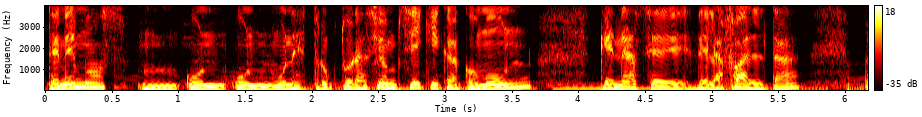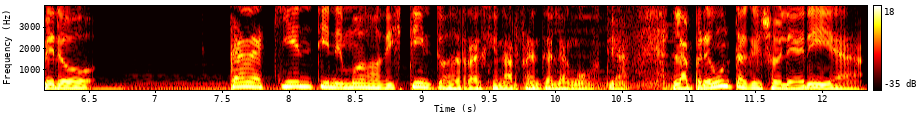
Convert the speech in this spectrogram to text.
Tenemos mm, un- un- una estructuración psíquica común que nace de- de la falta, pero cada quien tiene modos distintos de reaccionar frente a la angustia. La pregunta que yo le haría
